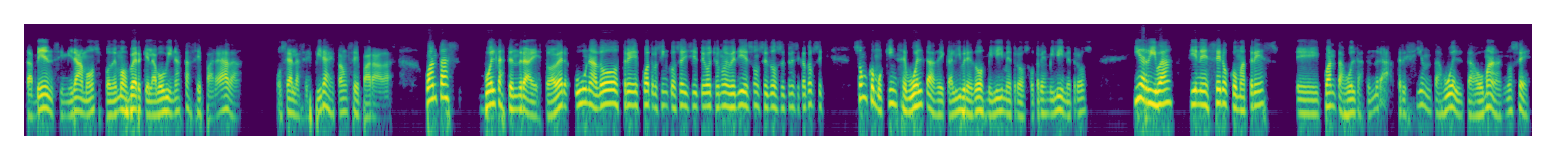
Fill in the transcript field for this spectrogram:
También, si miramos, podemos ver que la bobina está separada, o sea, las espiras están separadas. ¿Cuántas vueltas tendrá esto? A ver, 1, 2, 3, 4, 5, 6, 7, 8, 9, 10, 11, 12, 13, 14. Son como 15 vueltas de calibre 2 milímetros o 3 milímetros. Y arriba tiene 0,3. Eh, ¿Cuántas vueltas tendrá? 300 vueltas o más, no sé.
